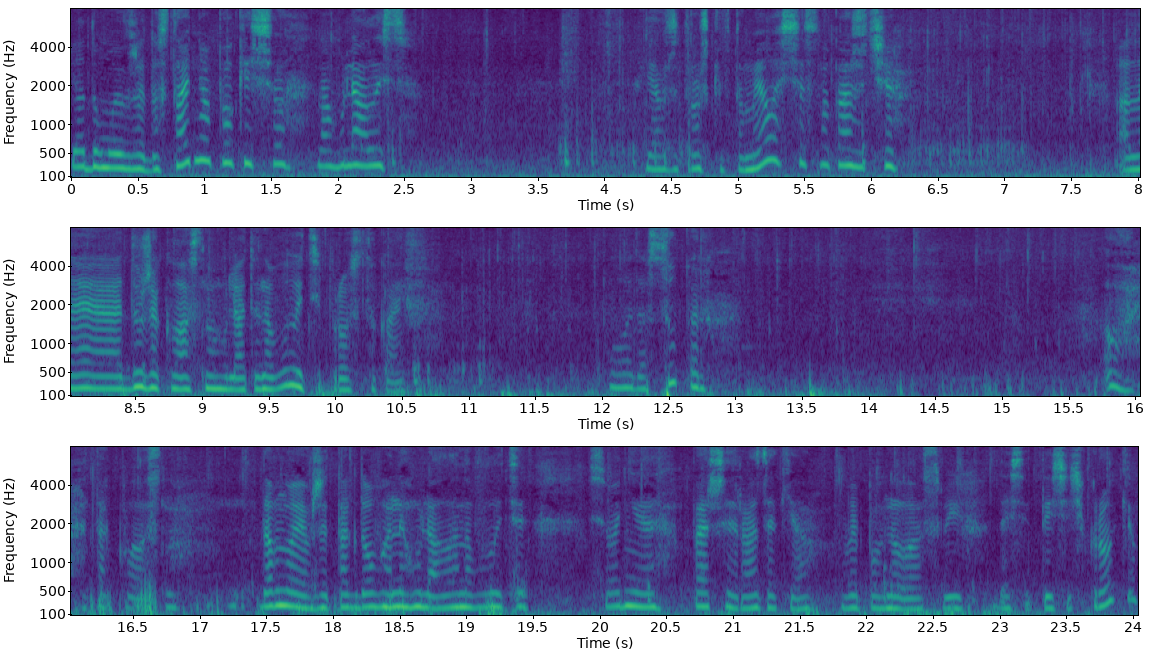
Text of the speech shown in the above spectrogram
Я думаю, вже достатньо поки що нагулялись. Я вже трошки втомилась, чесно кажучи. Але дуже класно гуляти на вулиці, просто кайф. Погода супер. О, так класно. Давно я вже так довго не гуляла на вулиці. Сьогодні перший раз, як я виповнила своїх 10 тисяч кроків.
